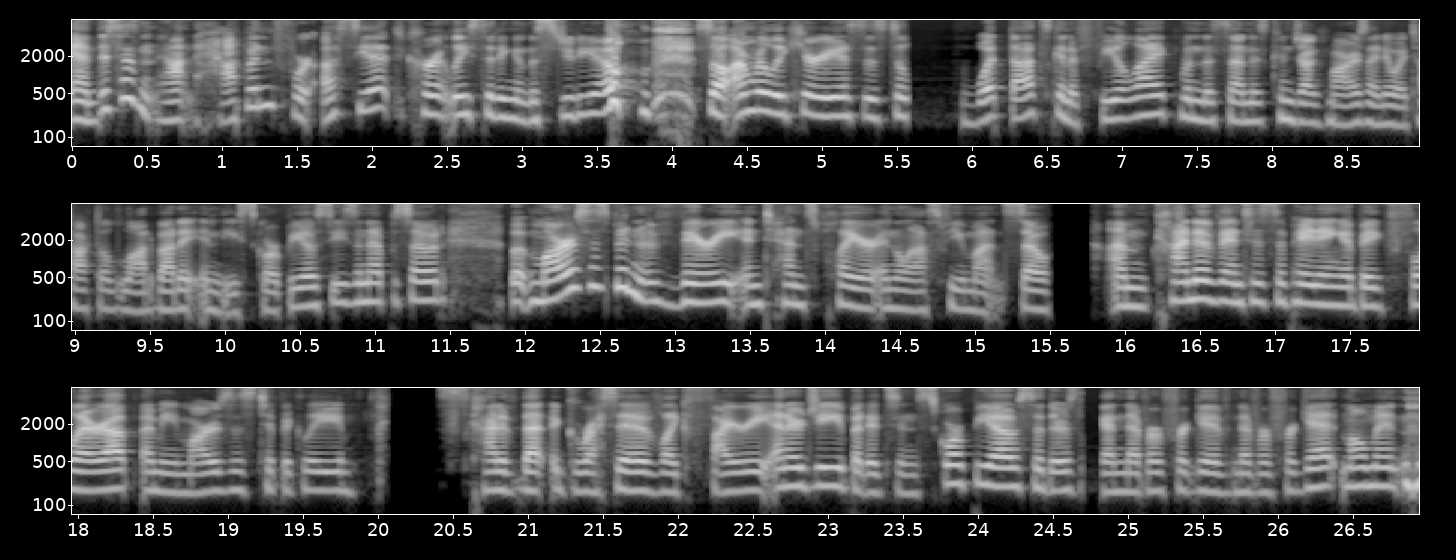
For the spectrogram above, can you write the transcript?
and this hasn't not happened for us yet. Currently sitting in the studio, so I'm really curious as to what that's going to feel like when the Sun is conjunct Mars. I know I talked a lot about it in the Scorpio season episode, but Mars has been a very intense player in the last few months. So I'm kind of anticipating a big flare up. I mean, Mars is typically kind of that aggressive, like fiery energy, but it's in Scorpio. So there's like a never forgive, never forget moment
